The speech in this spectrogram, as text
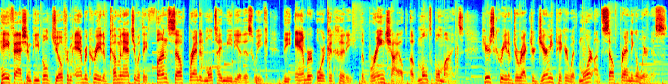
Hey, fashion people, Joe from Amber Creative coming at you with a fun self branded multimedia this week the Amber Orchid Hoodie, the brainchild of multiple minds. Here's creative director Jeremy Picker with more on self branding awareness.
